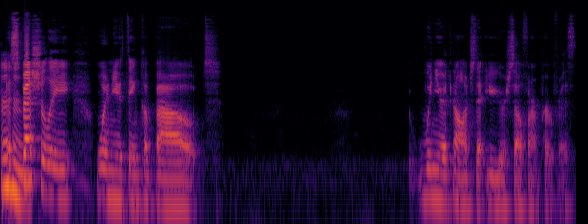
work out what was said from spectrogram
Especially when you think about when you acknowledge that you yourself aren't perfect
